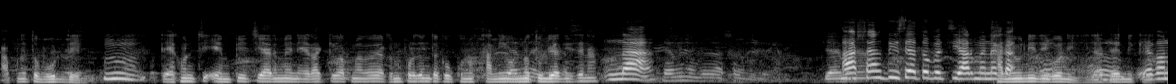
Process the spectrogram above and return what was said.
আপনি তো ভোট দেন। হুম। তো এখন এমপি চেয়ারম্যান এরা কেউ আপনারা এখন পর্যন্ত কেউ কোনো খানি অন্য তুলিয়া দিছে না? না। আশ্বাস দিছে তবে চেয়ারম্যানে এখন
